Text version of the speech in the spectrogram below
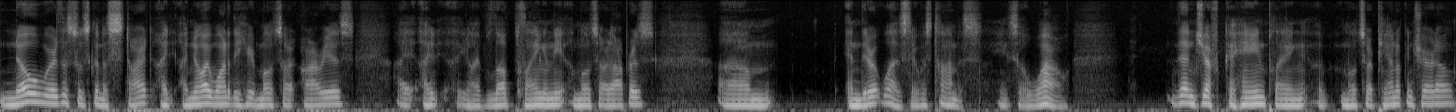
know where this was going to start. I, I know I wanted to hear Mozart arias. I, I you know I've loved playing in the Mozart operas, um, and there it was. There was Thomas. He- So wow. Then Jeff Kahane playing a Mozart piano concerto,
